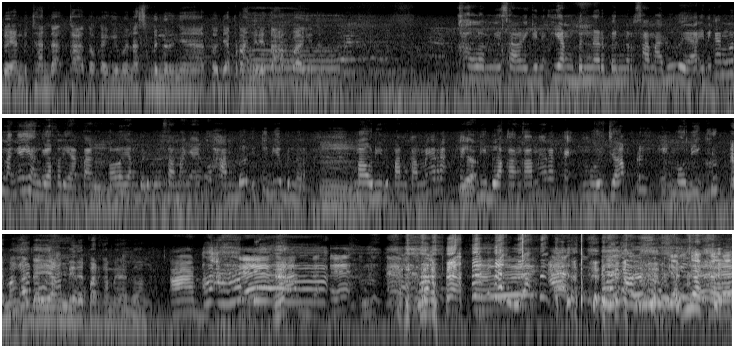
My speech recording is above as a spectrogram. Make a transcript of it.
doyan bercanda kak atau kayak gimana sebenarnya atau dia pernah cerita apa gitu kalau misalnya gini yang bener-bener sama dulu ya ini kan lu nanya yang gak kelihatan Hmm. kalau yang bener-bener samanya itu humble itu dia bener Hmm. mau di depan kamera kayak Iya. di belakang kamera kayak mau japri kayak mau di grup emang dia ada yang di humble. depan kamera doang ada Oh, ada. eh ada eh eh ada Ya enggak kalau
